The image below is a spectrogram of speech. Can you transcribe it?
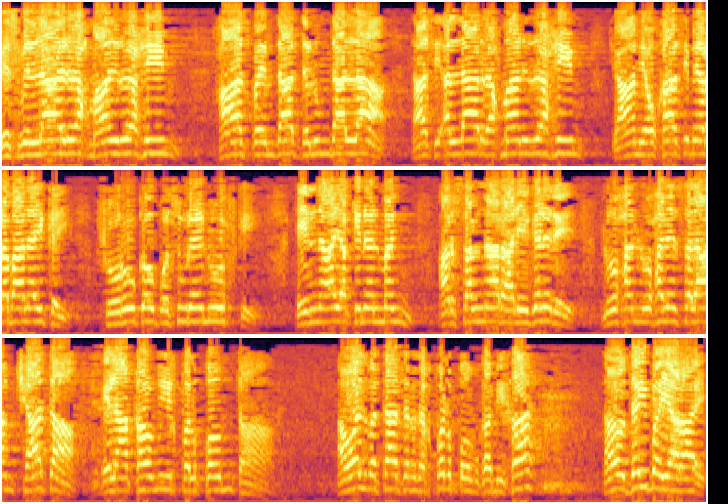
بسم الله الرحمن الرحیم خاص په امداد دلوم د الله تاسو الله الرحمن الرحیم چې عام یو خاص مهربانای کوي شروع کو په سوره نوح کې ان یقینا من ارسلنا را لګل دي نوح نوح علی السلام چاته الی قومي خپل قوم ته اول وتا سره د خپل قوم غمیخه او دای به یارای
